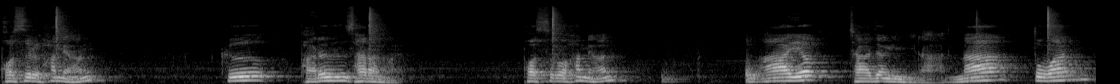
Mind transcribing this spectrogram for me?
벗을 하면 그 바른 사람을 벗으로 하면 아역 자정이니라. 나 또한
